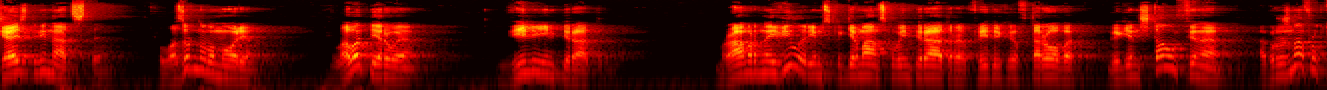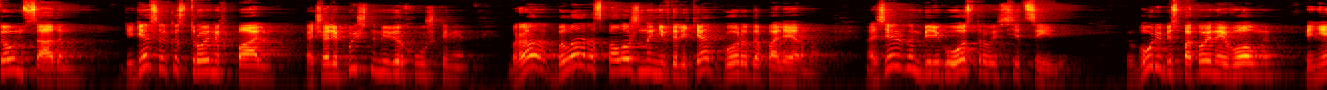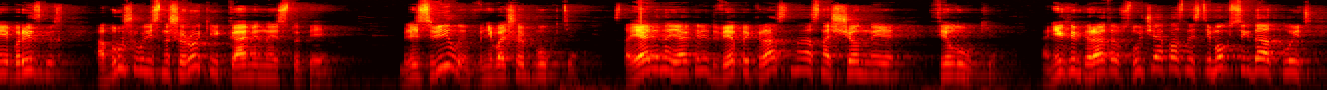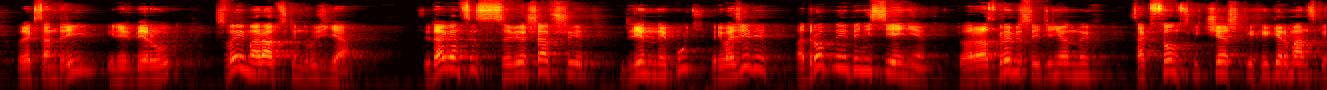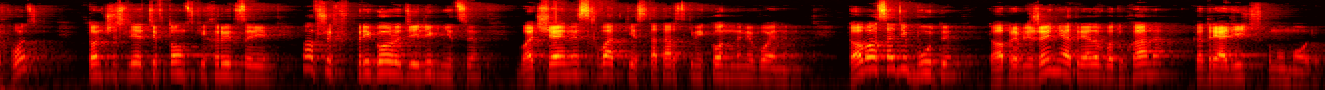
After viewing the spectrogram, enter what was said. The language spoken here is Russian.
Часть 12. У Лазурного моря. Глава 1. Вилли императора. Мраморная вилла римско-германского императора Фридриха II Гагенштауфена окружена фруктовым садом, где несколько стройных пальм качали пышными верхушками. Была расположена невдалеке от города Палермо, на северном берегу острова Сицилии. В бурю беспокойные волны, в пене и брызгах обрушивались на широкие каменные ступени. Близ виллы, в небольшой бухте, стояли на якоре две прекрасно оснащенные филуки. На них император в случае опасности мог всегда отплыть в Александрию или в Берут к своим арабским друзьям. Сюда гонцы, совершавшие длинный путь, привозили подробные донесения то о разгроме соединенных саксонских, чешских и германских войск, в том числе тевтонских рыцарей, павших в пригороде Лигнице в отчаянной схватке с татарскими конными воинами, то об осаде Будды, то о приближении отрядов Батухана к Адриатическому морю.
